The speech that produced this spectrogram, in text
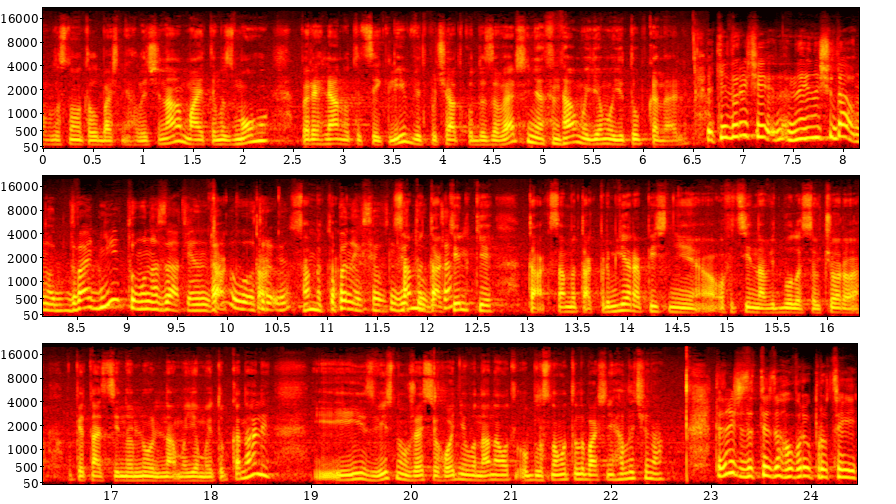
обласного телебачення Галичина, маєте змогу переглянути цей кліп від початку до завершення на моєму ютуб каналі. Який, до речі, не нещодавно, два дні тому назад він да, отри- саме так. опинився в Саме Ютубі, так, тільки так, саме так. Прем'єра пісні е, офіційно відбулася вчора о 15.00 на моєму ютуб каналі. І, звісно, вже сьогодні вона на обласному телебаченні Галичина. Ти знаєш, ти заговорив про цей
